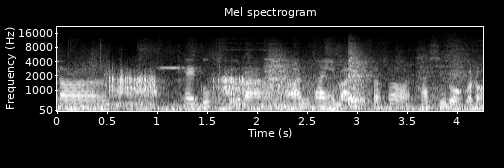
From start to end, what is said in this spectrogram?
먹었던 개국수랑 완탕이 맛있어서 다시 먹으러.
